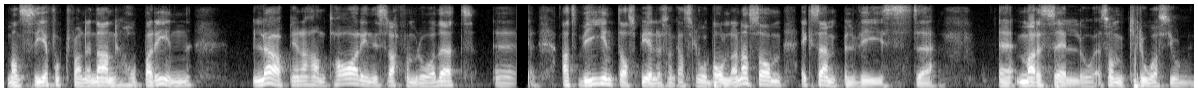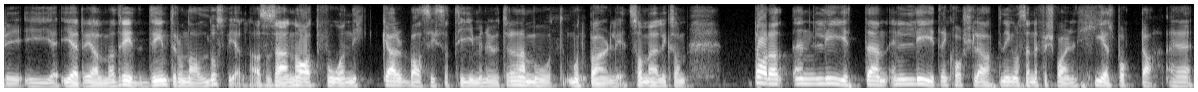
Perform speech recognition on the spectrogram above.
man ser fortfarande när han hoppar in löpningarna han tar in i straffområdet, eh, att vi inte har spelare som kan slå bollarna som exempelvis eh, Eh, Marcelo som Kroos gjorde i, i Real Madrid. Det är inte Ronaldos fel. Alltså så här, han har två nickar bara sista 10 minuterna mot, mot Burnley som är liksom bara en liten, en liten korslöpning och sen är försvararen helt borta. Eh,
